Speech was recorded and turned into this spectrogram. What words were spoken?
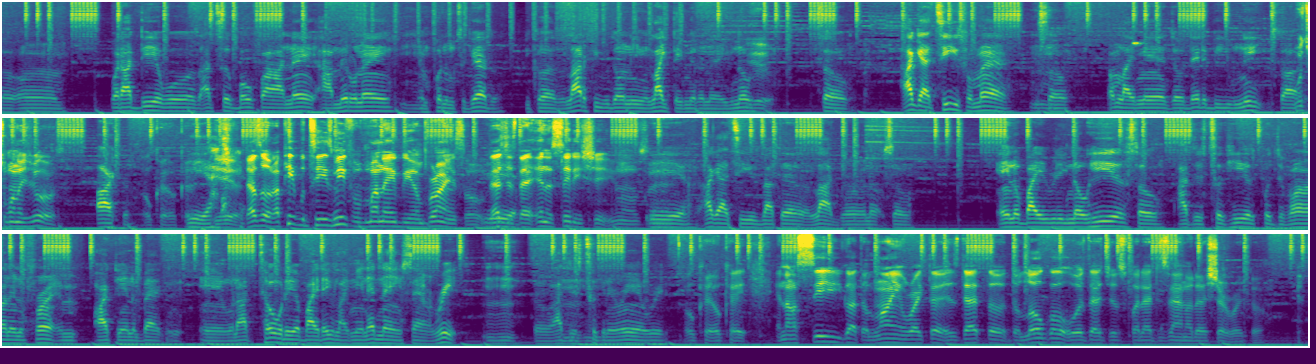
So um, what I did was I took both our name, our middle names, and put them together because a lot of people don't even like their middle name, you know. Yeah. So I got T's for mine. Mm-hmm. So I'm like, man, Joe, that'd be unique. So Which one is yours? Arthur. Okay, okay. Yeah. yeah. That's what people tease me for my name being Brian. So that's Yeah. just that inner city shit. You know what I'm saying? Yeah, I got teased about that a lot growing up. So ain't nobody really know his, so I just took his, put Javon in the front and Arthur in the back. And, when I told everybody, they was like, man, that name sound rich. hmm So I just took it and ran with it. Okay, okay. And I see you got the lion right there. Is that the the logo or is that just for that design of that shirt right there?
